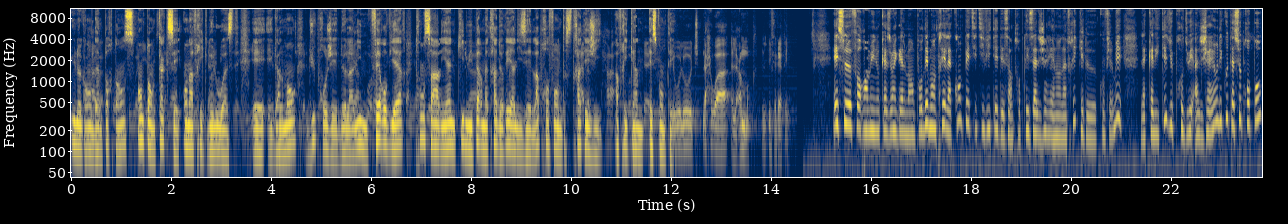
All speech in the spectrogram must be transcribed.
une grande importance en tant qu'accès en Afrique de l'Ouest et également du projet de la ligne ferroviaire transsaharienne qui lui permettra de réaliser la profonde stratégie africaine escomptée. Et ce forum est une occasion également pour démontrer la compétitivité des entreprises algériennes en Afrique et de confirmer la qualité du produit algérien. On écoute à ce propos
